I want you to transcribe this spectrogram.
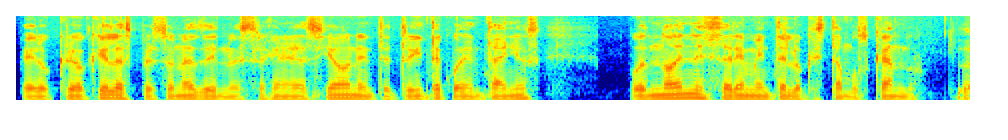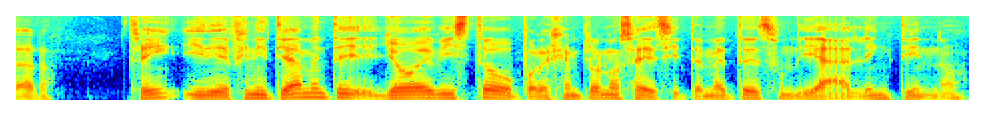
Pero creo que las personas de nuestra generación, entre 30 y 40 años, pues no es necesariamente lo que están buscando. Claro. Sí, y definitivamente yo he visto, por ejemplo, no sé, si te metes un día a LinkedIn, ¿no?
